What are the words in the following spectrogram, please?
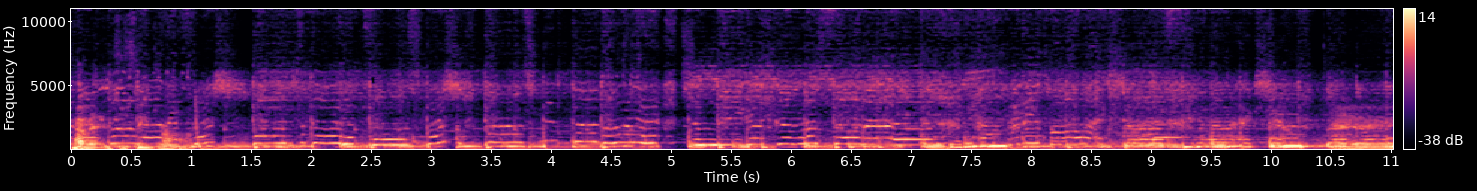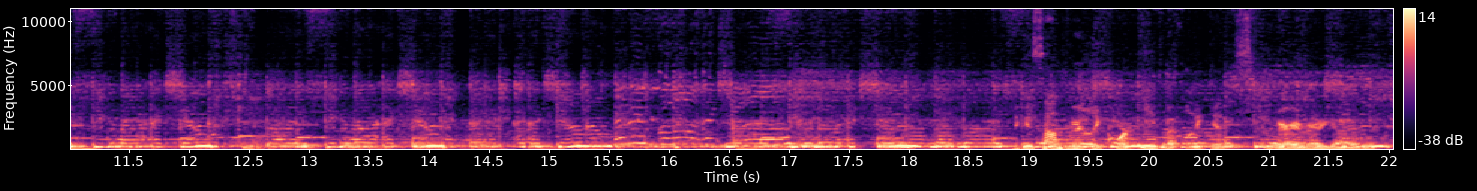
kind of an interesting drop. It sounds really quirky, but like it's very, very good.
